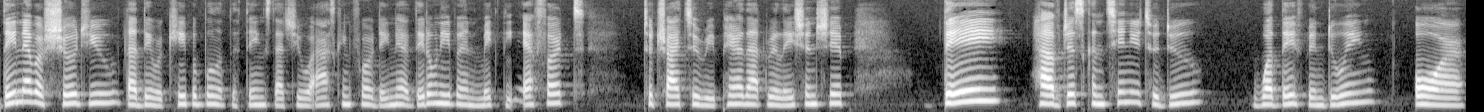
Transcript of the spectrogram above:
They never showed you that they were capable of the things that you were asking for. They never they don't even make the effort to try to repair that relationship. They have just continued to do what they've been doing or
